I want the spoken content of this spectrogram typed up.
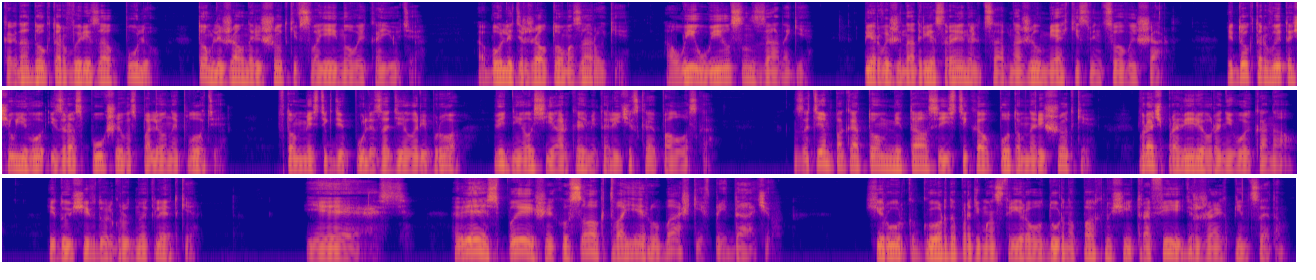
Когда доктор вырезал пулю, том лежал на решетке в своей новой каюте. А Болли держал Тома за руки, а Уилл Уилсон за ноги. Первый же надрез Рейнольдса обнажил мягкий свинцовый шар. И доктор вытащил его из распухшей воспаленной плоти. В том месте, где пуля задела ребро, виднелась яркая металлическая полоска. Затем, пока Том метался и истекал потом на решетке, врач проверил раневой канал, идущий вдоль грудной клетки. «Есть!» Весь пыш и кусок твоей рубашки в придачу. Хирург гордо продемонстрировал дурно пахнущие трофеи, держа их пинцетом.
